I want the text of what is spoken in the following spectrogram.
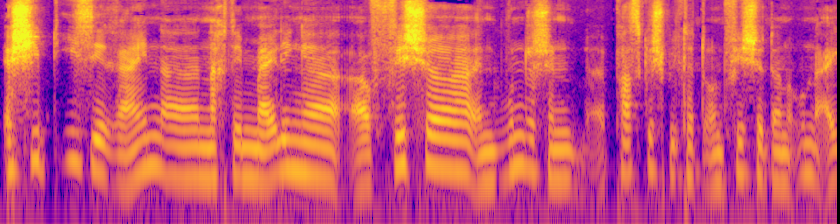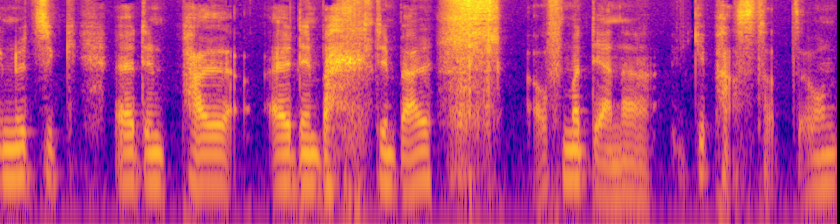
Er schiebt easy rein, äh, nachdem Meilinger auf Fischer einen wunderschönen äh, Pass gespielt hat und Fischer dann uneigennützig äh, den, Ball, äh, den, Ball, den Ball auf Moderna gepasst hat. Und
